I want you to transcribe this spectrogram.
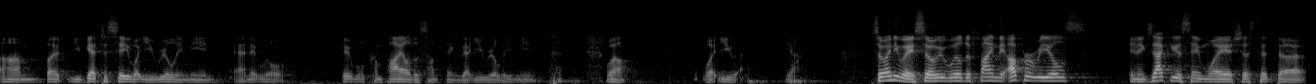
Um, but you get to say what you really mean, and it will it will compile to something that you really mean. well, what you, yeah. So anyway, so we'll define the upper reals in exactly the same way. It's just that the,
